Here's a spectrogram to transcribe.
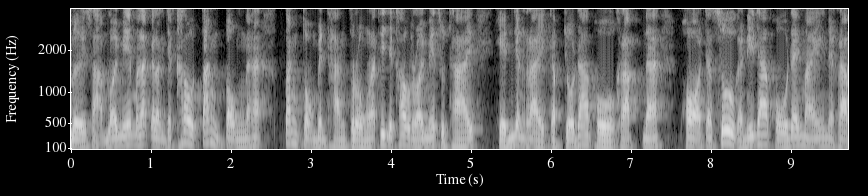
เลย 300 เมตรมาแล้วกำลังจะเข้าตั้งตรงนะฮะ ตั้งตรงเป็นทางตรงแล้วที่จะเข้า 100 เมตรสุดท้าย เห็นอย่างไรกับโจด้าโพลครับนะ พอจะสู้กับนิด้าโพลได้ไหมนะครับ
